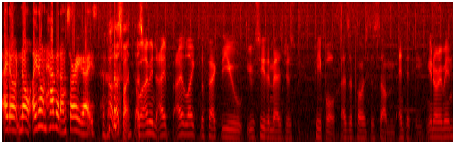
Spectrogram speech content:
I don't know. I don't have it. I'm sorry, guys. No, that's fine. That's well, I mean, I I like the fact that you you see them as just people as opposed to some entity. You know what I mean?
